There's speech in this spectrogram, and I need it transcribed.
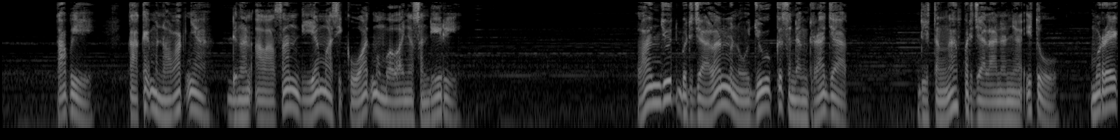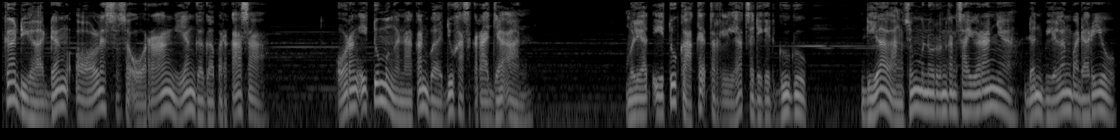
Tapi kakek menolaknya dengan alasan dia masih kuat membawanya sendiri. Lanjut berjalan menuju ke sendang derajat. Di tengah perjalanannya itu, mereka dihadang oleh seseorang yang gagah perkasa. Orang itu mengenakan baju khas kerajaan Melihat itu kakek terlihat sedikit gugup. Dia langsung menurunkan sayurannya dan bilang pada Rio,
